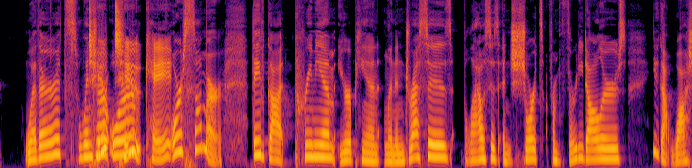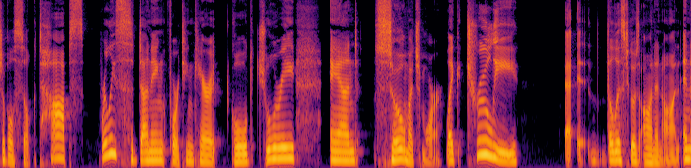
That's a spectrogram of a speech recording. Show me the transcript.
whether it's winter toot, or toot, Kate. or summer. They've got premium European linen dresses, blouses, and shorts from thirty dollars. You got washable silk tops, really stunning 14 karat gold jewelry, and so much more. Like, truly, eh, eh, the list goes on and on. And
